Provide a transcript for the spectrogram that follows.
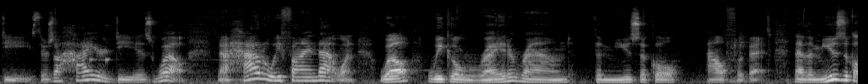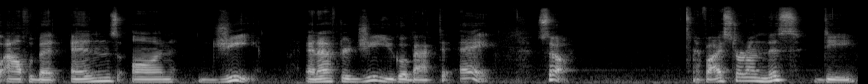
Ds. There's a higher D as well. Now, how do we find that one? Well, we go right around the musical alphabet. Now, the musical alphabet ends on G. And after G, you go back to A. So, if I start on this D,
